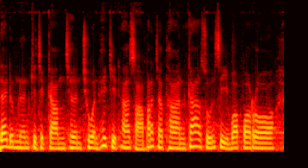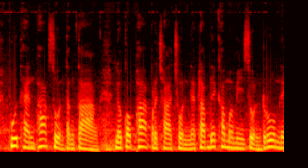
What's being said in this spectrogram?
ได้ดำเนินกิจกรรมเชิญชวนให้จิตอาสาพระราชทาน 904 วปร ผู้แทนภาคส่วนต่างๆ แล้วก็ภาคประชาชนนะครับได้เข้ามามีส่วนร่วมใน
